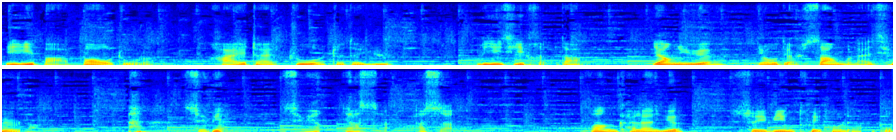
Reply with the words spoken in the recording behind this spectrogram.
一把抱住了还在坐着的月，力气很大，让月有点上不来气儿了。随便，随便，要死，要死！放开了月，水兵退后两步，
